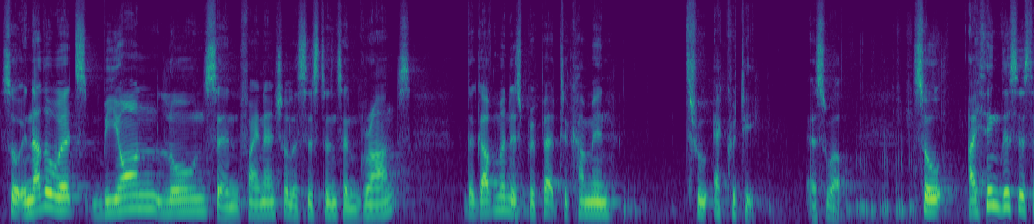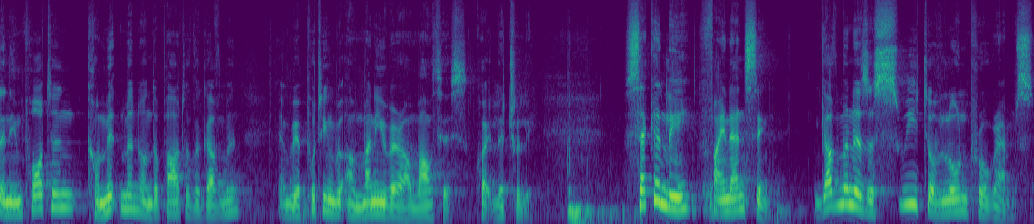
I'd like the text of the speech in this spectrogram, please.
So in other words, beyond loans and financial assistance and grants, the government is prepared to come in through equity as well. So I think this is an important commitment on the part of the government, and we're putting our money where our mouth is, quite literally. Secondly, financing. Government has a suite of loan programs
